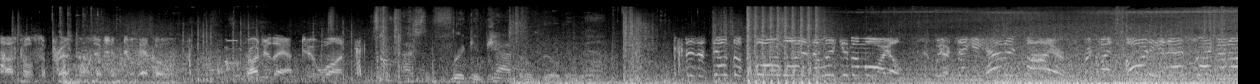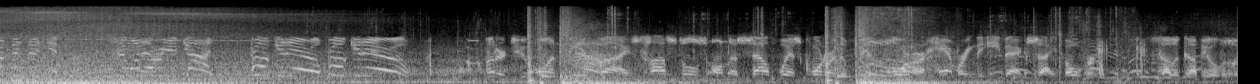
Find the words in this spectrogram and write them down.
Hostile suppressed Section 2 Echo. Roger that, 2-1. That's the freaking Capitol building, man. This is Delta 4-1 at the Lincoln Memorial. We are taking heavy 2-1, be advised. Hostiles on the southwest corner of the fifth floor are hammering the evac site. Over. Solid copy, Overlord.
